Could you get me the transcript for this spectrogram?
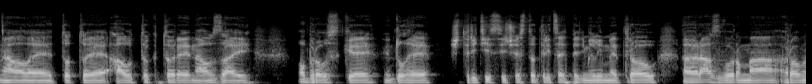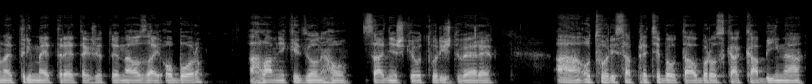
ale toto je auto, ktoré je naozaj obrovské, dlhé 4635 mm, razvor má rovné 3 metre, takže to je naozaj obor. A hlavne keď do neho sadneš, keď otvoríš dvere a otvorí sa pre tebou tá obrovská kabína,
